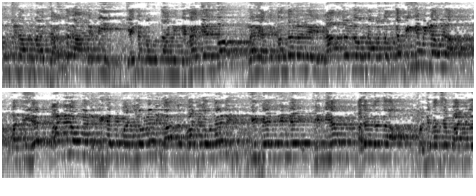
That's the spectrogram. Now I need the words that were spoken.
కూర్చున్నప్పుడు మనకి జరుగుతుందా అని చెప్పి కేంద్ర ప్రభుత్వాన్ని డిమాండ్ చేస్తూ మరి అతి తొందరలోనే రాష్ట్రంలో ఉన్న ప్రతి ఒక్క బీసీ బిడ్డ కూడా ప్రతి ఏ పార్టీలో ఉండండి. బీజేపీ పార్టీలో ఉండండి కాంగ్రెస్ పార్టీలో ఉండండి సిపిఐ సిపిఐ సిపిఎం అదేవిధంగా ప్రతిపక్ష పార్టీలో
